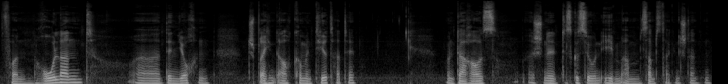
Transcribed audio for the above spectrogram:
von Roland, äh, den Jochen entsprechend auch kommentiert hatte. Und daraus ist eine Diskussion eben am Samstag entstanden.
